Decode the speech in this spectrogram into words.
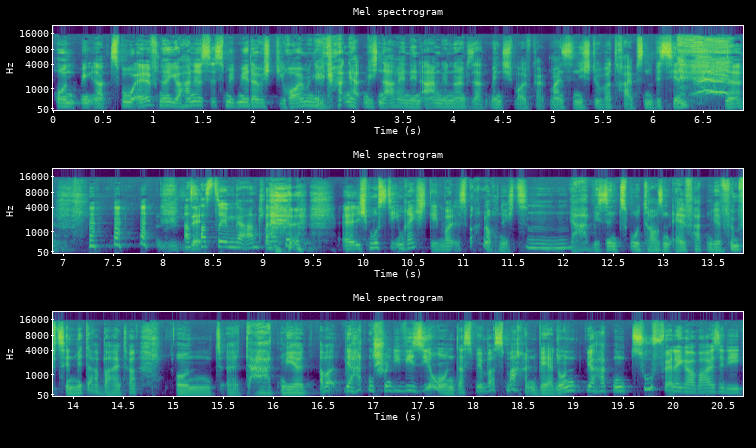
Und ja, 2011, ne, Johannes ist mit mir durch die Räume gegangen, hat mich nachher in den Arm genommen und gesagt, Mensch, Wolfgang, meinst du nicht, du übertreibst ein bisschen? ne? Was hast du ihm geantwortet? Äh, ich musste ihm recht geben, weil es war noch nichts. Mhm. Ja, wir sind 2011 hatten wir 15 Mitarbeiter und äh, da hatten wir, aber wir hatten schon die Vision, dass wir was machen werden und wir hatten zufälligerweise die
